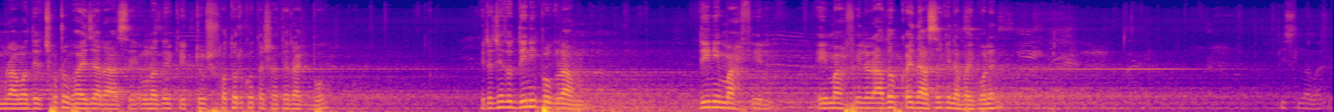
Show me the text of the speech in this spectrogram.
আমরা আমাদের ছোট ভাই যারা আছে, ওনাদেরকে একটু সতর্কতার সাথে রাখব। এটা যেহেতু দিনই প্রোগ্রাম, দিনই মাহফিল, এই মাহফিলের আদব কায়দা আছে কিনা ভাই বলেন? পিছলা লাগে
